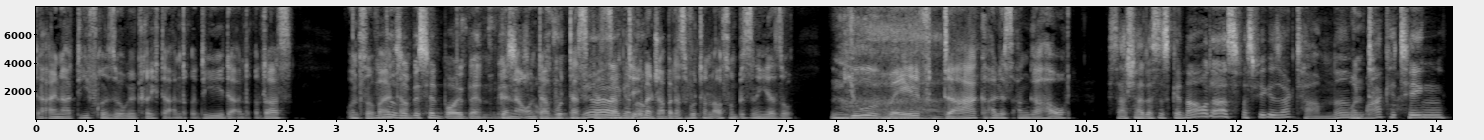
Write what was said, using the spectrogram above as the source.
Der eine hat die Frisur gekriegt, der andere die, der andere das und so weiter. so ein bisschen Boyband. genau, und da wurde das ja, gesamte genau. Image, aber das wurde dann auch so ein bisschen hier so New Ah. Wave, Dark, alles angehaucht. Sascha, das ist genau das, was wir gesagt haben. Ne? Und- Marketing,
